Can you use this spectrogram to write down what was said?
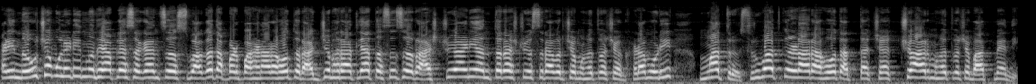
आणि नऊच्या बुलेटिनमध्ये आपल्या सगळ्यांचं स्वागत आपण पाहणार आहोत. राज्यभरातल्या तसंच राष्ट्रीय आणि आंतरराष्ट्रीय स्तरावरच्या महत्त्वाच्या घडामोडी मात्र सुरुवात करणार आहोत. आत्ताच्या चार महत्त्वाच्या बातम्यांनी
